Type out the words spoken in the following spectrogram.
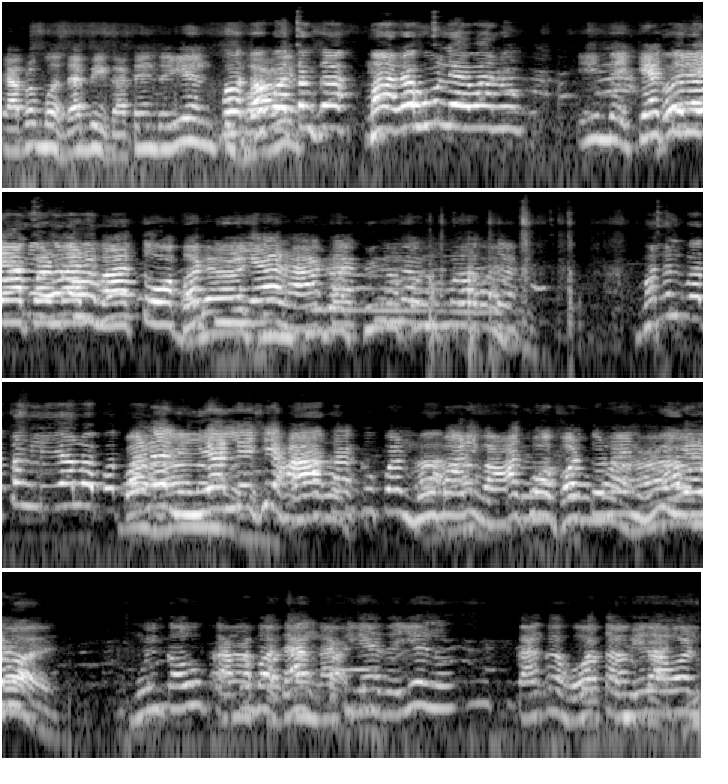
તે આપણે બધા ભેગા થઈને જઈએ ને તો. પતંગ મારે શું લેવાનું? ઈ નહીં કહેતો લે આ પણ મારી વાત તો અરે ભટુ આ યાર હા કાકુ ને તો મને પતંગ લઈ આલો પણ લિયા લે છે હા કાકુ પણ હું મારી વાત તો ભરતો નહીં હું હા, હું કહું કે બધા અંગાથી લેવા જઈએ ને કારણ કે હો તમે લાવો ને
